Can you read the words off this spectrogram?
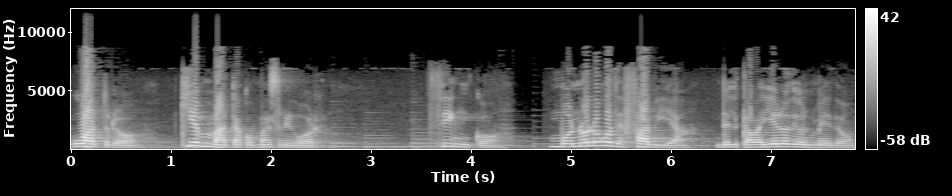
4. ¿Quién mata con más rigor? 5. Monólogo de Fabia, del Caballero de Olmedo.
